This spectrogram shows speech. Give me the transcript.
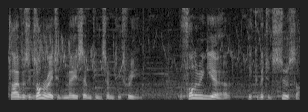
Clive was exonerated in May 1773. The following year, he committed suicide.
